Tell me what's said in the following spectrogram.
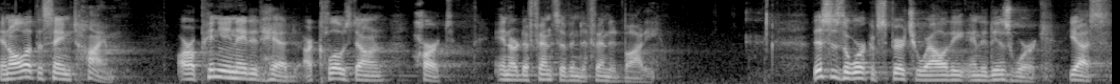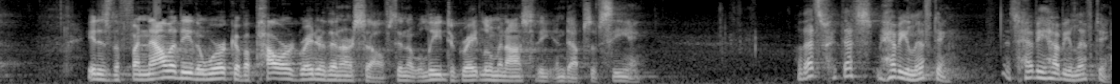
and all at the same time our opinionated head, our closed down heart, and our defensive and defended body. This is the work of spirituality, and it is work. Yes, it is the finality, the work of a power greater than ourselves, and it will lead to great luminosity and depths of seeing. Well, that's, that's heavy lifting. It's heavy, heavy lifting.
